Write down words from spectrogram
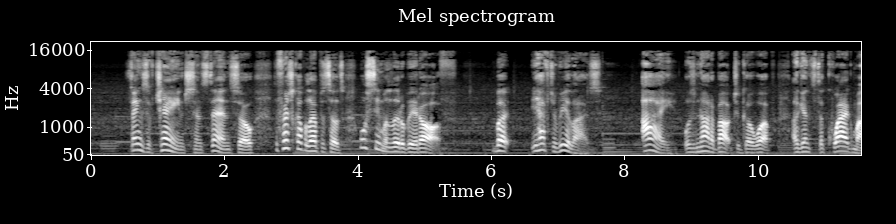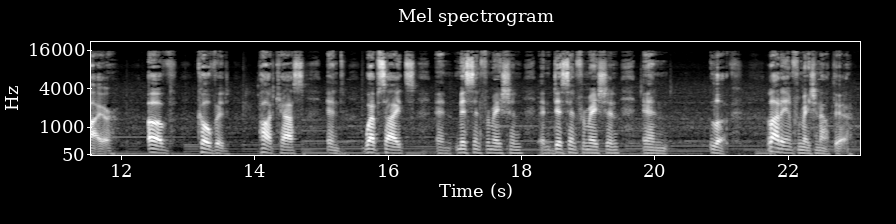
things have changed since then, so the first couple episodes will seem a little bit off. But you have to realize, I was not about to go up against the quagmire of COVID podcasts and websites and misinformation and disinformation and look, a lot of information out there.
